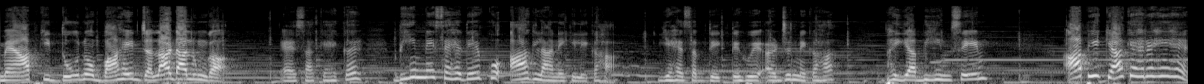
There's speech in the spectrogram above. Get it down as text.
मैं आपकी दोनों बाहें जला डालूँगा, ऐसा कहकर भीम ने सहदेव को आग लाने के लिए कहा। यह सब देखते हुए अर्जुन ने कहा, भैया भीमसेन, आप ये क्या कह रहे हैं?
